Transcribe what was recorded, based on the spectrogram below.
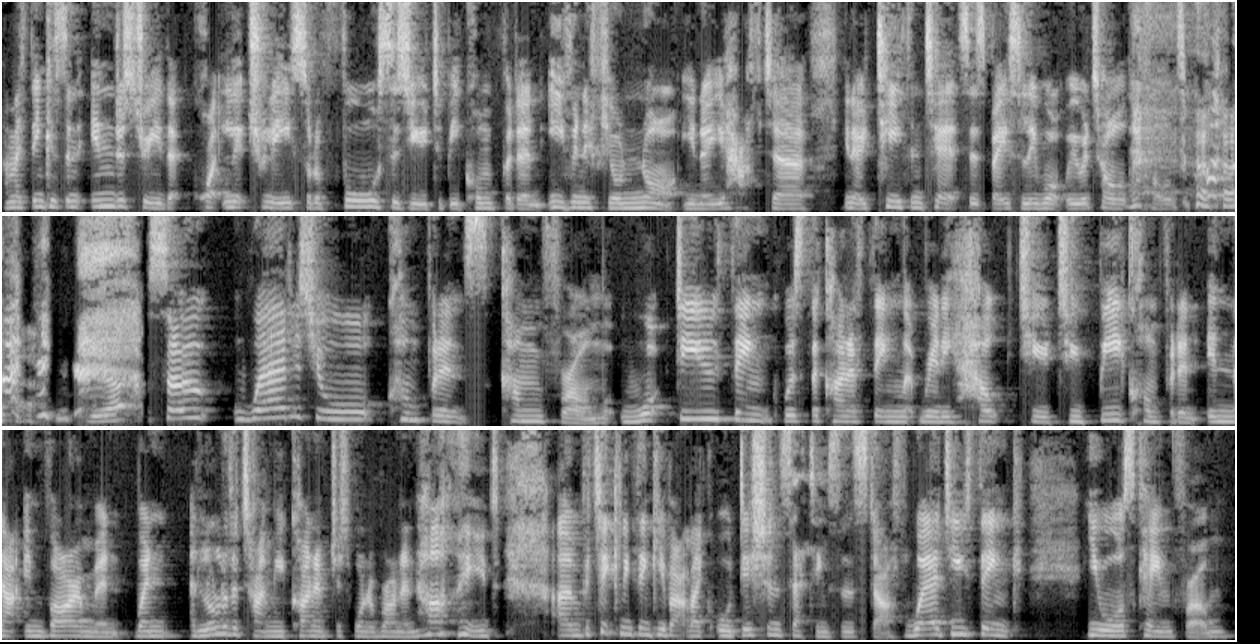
and I think it's an industry that quite literally sort of forces you to be confident, even if you're not. You know, you have to, you know, teeth and tits is basically what we were told the whole time. yeah. So, where does your confidence come from? What do you think was the kind of thing that really helped you to be confident in that environment when a lot of the time you kind of just want to run and hide? Um, particularly thinking about like audition settings and stuff. Where do you think yours came from?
